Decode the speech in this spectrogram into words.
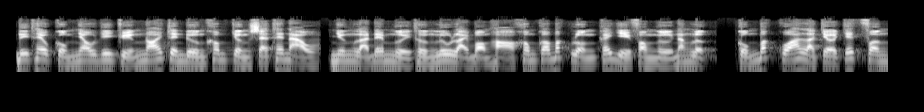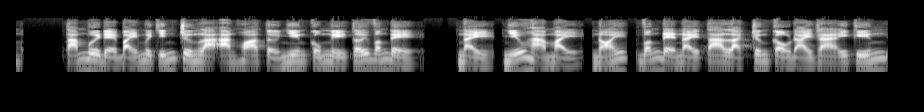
đi theo cùng nhau di chuyển nói trên đường không chừng sẽ thế nào, nhưng là đem người thường lưu lại bọn họ không có bất luận cái gì phòng ngự năng lực, cũng bất quá là chờ chết phân. 80 đệ 79 trương La An Hoa tự nhiên cũng nghĩ tới vấn đề. Này, nhíu hạ mày, nói, vấn đề này ta là trưng cầu đại ra ý kiến,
